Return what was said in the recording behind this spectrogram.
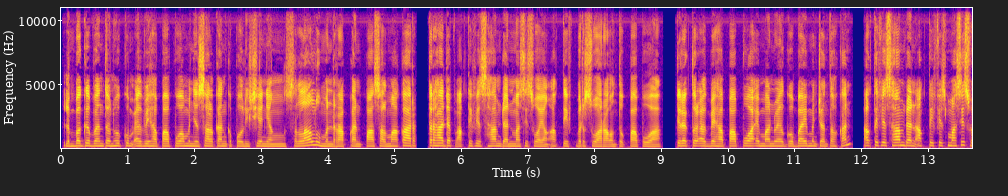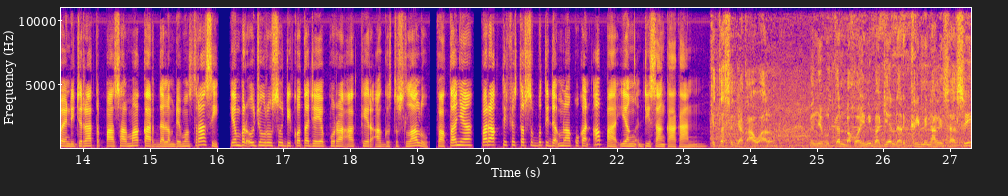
Lembaga Bantuan Hukum LBH Papua menyesalkan kepolisian yang selalu menerapkan pasal makar terhadap aktivis HAM dan mahasiswa yang aktif bersuara untuk Papua. Direktur LBH Papua Emmanuel Gobay mencontohkan aktivis HAM dan aktivis mahasiswa yang dijerat pasal makar dalam demonstrasi yang berujung rusuh di kota Jayapura akhir Agustus lalu. Faktanya, para aktivis tersebut tidak melakukan apa yang disangkakan. Kita sejak awal menyebutkan bahwa ini bagian dari kriminalisasi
